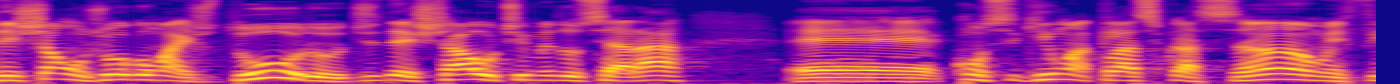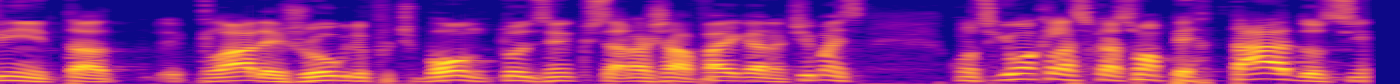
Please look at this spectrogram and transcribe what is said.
deixar um jogo mais duro, de deixar o time do Ceará é, conseguir uma classificação, enfim, tá, claro, é jogo de futebol, não estou dizendo que o Ceará já vai garantir, mas conseguir uma classificação apertada, assim,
